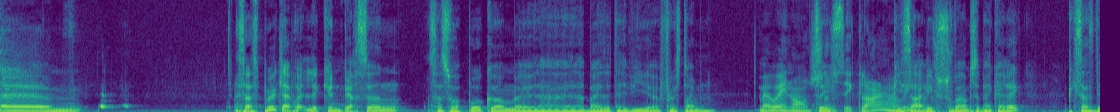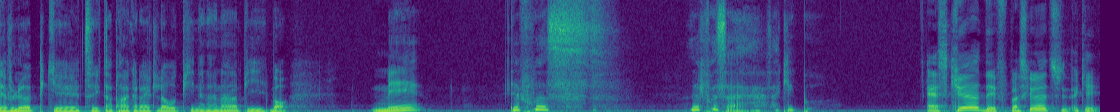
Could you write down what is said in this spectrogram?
Euh, ça se peut que la- qu'une personne, ça soit pas comme euh, la, la base de ta vie, euh, first time. là. Ben ouais, non, ça, c'est clair. Puis oui. ça arrive souvent, puis c'est bien correct. Puis que ça se développe, puis que tu apprends à connaître l'autre, puis nanana, puis bon. Mais des fois, des fois, ça, ça clique pas. Est-ce que des parce que là tu OK.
